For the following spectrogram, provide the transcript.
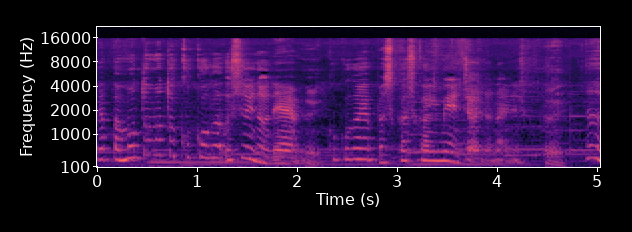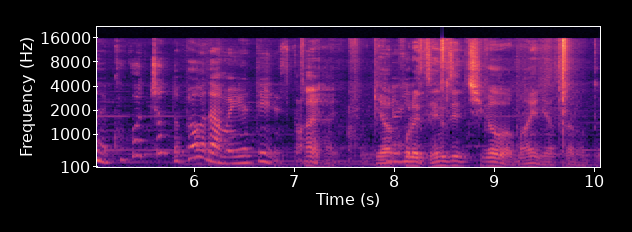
やっぱもともとここが薄いので、えここがやっぱスカスカに見えちゃうじゃないですか。はい。なのでここちょっとパウダーも入れていいですか、はいはい。いやこれ全然違うわ前にやったのと。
